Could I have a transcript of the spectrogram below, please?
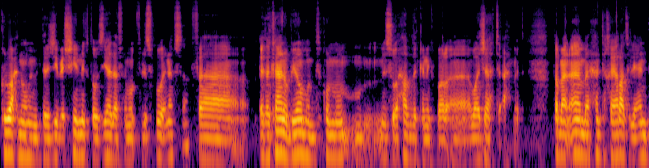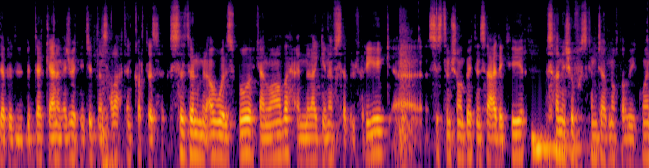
كل واحد منهم يقدر يجيب 20 نقطة وزيادة في, في الأسبوع نفسه. فإذا كانوا بيومهم بتكون من سوء حظك إنك آه، واجهت أحمد. طبعا أنا من حتى الخيارات اللي عنده بالدكة أنا معجبتني جدا صراحة كورتلاند ساتون من أول أسبوع. كان واضح إنه لاقي نفسه بالفريق system شون بيتن ساعده كثير. بس خليني أشوف كم جاب نقطة week 1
